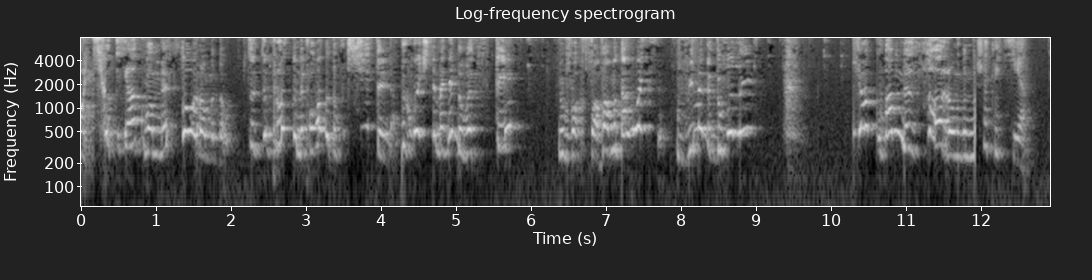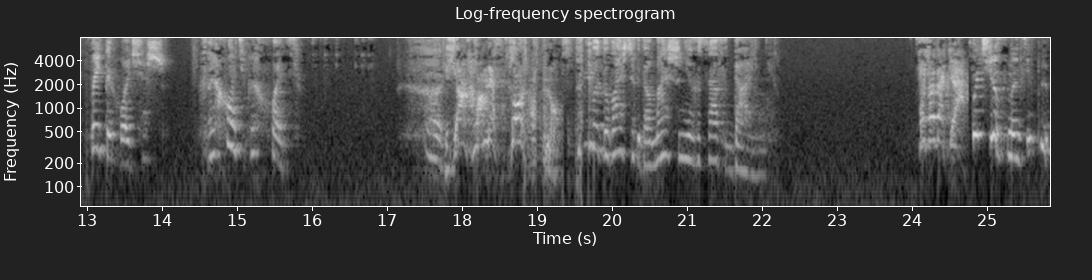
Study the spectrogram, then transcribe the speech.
оруть! От як вам не соромно? Це, це просто неповага до вчителя. Ви хочете мене довести? Ну, ва- ва- Вам удалося? Ви мене довели. Як вам не соромно? Що таке? Вийти хочеш? Виходь, виходь. Як вам не соромно? З приводу ваших домашніх завдань. Це що таке? Ви чесно, діти.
